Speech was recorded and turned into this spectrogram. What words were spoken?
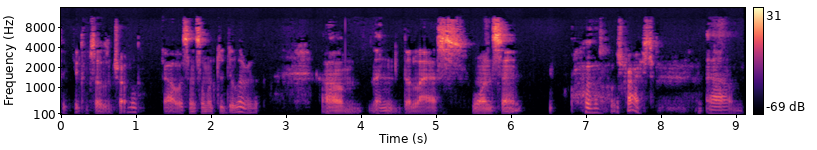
To get themselves in trouble, God would send someone to deliver them. Um, and the last one sent was Christ, um,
